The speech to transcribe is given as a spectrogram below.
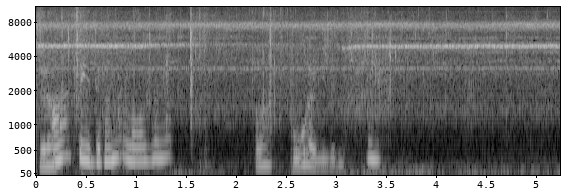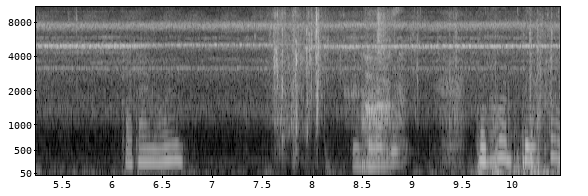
เดี๋ยวอ๋อตีตอนนั้นร้อนแล้วนะเออปูอะไรนี่กันก็ได้เลยเรีย บร้อยนะมาทอดจกข้าง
